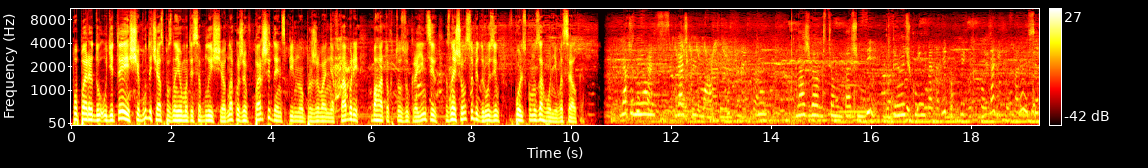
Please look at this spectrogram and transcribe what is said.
Попереду у дітей ще буде час познайомитися ближче. Однак, уже в перший день спільного проживання в таборі багато хто з українців знайшов собі друзів в польському загоні Веселка. Я познайомився з матою. Ну, вона живе в цьому першому будиночку. Ну і все.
